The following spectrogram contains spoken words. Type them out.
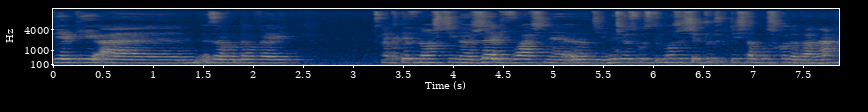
wielkiej e, zawodowej aktywności na rzecz właśnie rodziny, w związku z tym może się czuć gdzieś tam poszkodowana.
